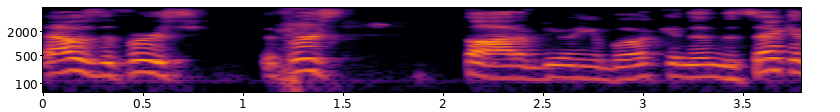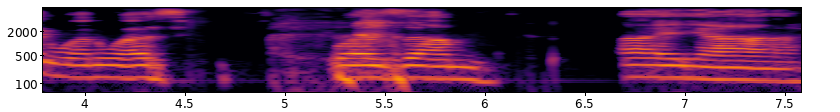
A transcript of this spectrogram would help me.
that was the first the first thought of doing a book, and then the second one was was um, I uh,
